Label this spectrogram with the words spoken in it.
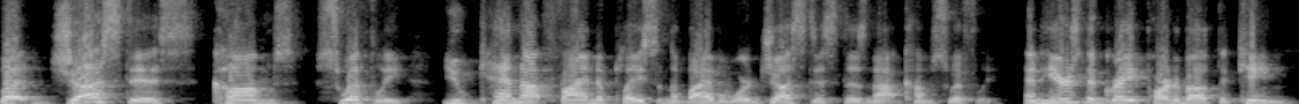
But justice comes swiftly. You cannot find a place in the Bible where justice does not come swiftly. And here's the great part about the king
